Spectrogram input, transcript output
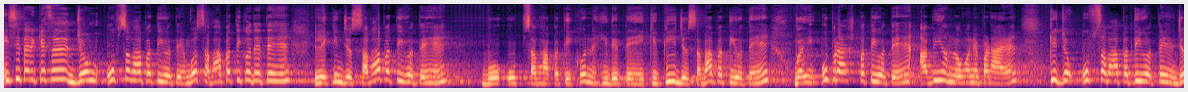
इसी तरीके से जो उप सभापति होते हैं, वो सभापति को देते हैं, लेकिन जो सभापति होते हैं वो उप सभापति को नहीं देते हैं, क्योंकि जो सभापति होते हैं, वही उपराष्ट्रपति होते हैं। अभी हम लोगों ने पढ़ा है कि जो उप सभापति होते हैं, जो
